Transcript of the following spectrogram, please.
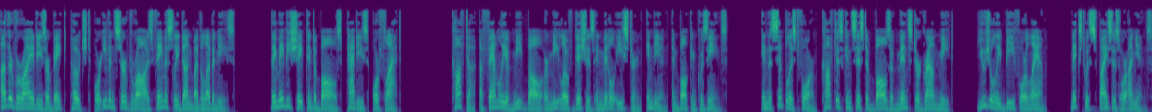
Other varieties are baked, poached, or even served raw as famously done by the Lebanese. They may be shaped into balls, patties, or flat. Kofta, a family of meatball or meatloaf dishes in Middle Eastern, Indian, and Balkan cuisines. In the simplest form, koftas consist of balls of minced or ground meat—usually beef or lamb—mixed with spices or onions.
